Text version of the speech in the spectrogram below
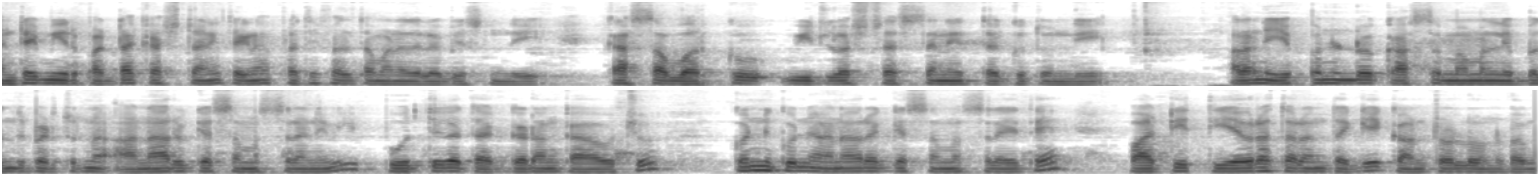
అంటే మీరు పడ్డ కష్టానికి తగిన ప్రతిఫలితం అనేది లభిస్తుంది. కాస్త వర్క్ వీటిలో స్ట్రెస్ అనేది తగ్గుతుంది. అలానే ఎప్పటి నుండో కాస్త మమ్మల్ని ఇబ్బంది పెడుతున్న అనారోగ్య సమస్యలు అనేవి పూర్తిగా తగ్గడం కావచ్చు. కొన్ని కొన్ని అనారోగ్య సమస్యలు అయితే వాటి తీవ్రతరం తగ్గి కంట్రోల్లో ఉండడం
